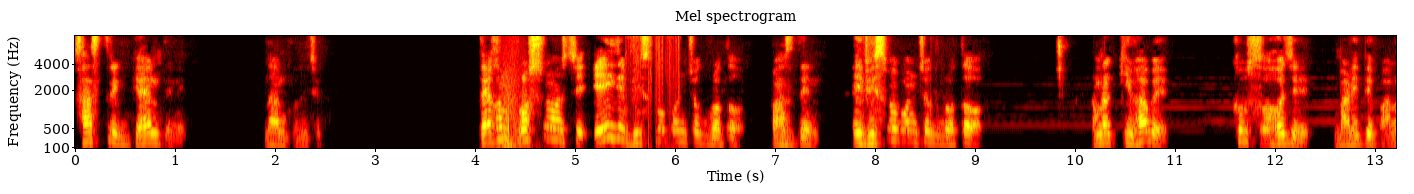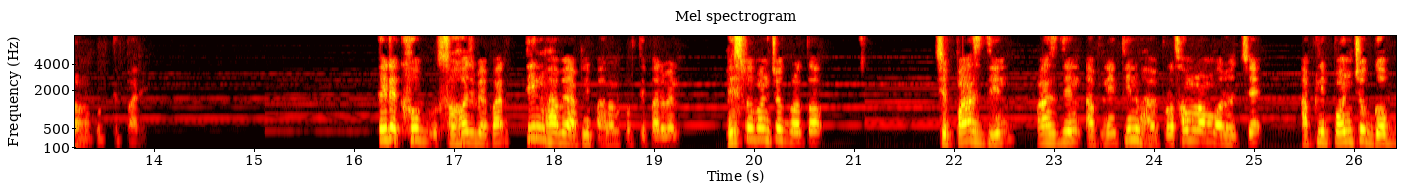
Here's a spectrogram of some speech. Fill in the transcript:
শাস্ত্রিক জ্ঞান তিনি দান করেছিলেন। এখন প্রশ্ন হচ্ছে, এই যে ভীষ্ম পঞ্চক ব্রত পাঁচ দিন, এই ভীষ্ম পঞ্চক ব্রত আমরা কীভাবে খুব সহজে বাড়িতে পালন করতে পারি? এটা খুব সহজ ব্যাপার, তিন ভাবে আপনি পালন করতে পারবেন। ভীষ্ম পঞ্চক ব্রত যে পাঁচ দিন পাঁচ দিন আপনি তিন ভাবে, প্রথম নম্বর হচ্ছে আপনি পঞ্চগব্য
